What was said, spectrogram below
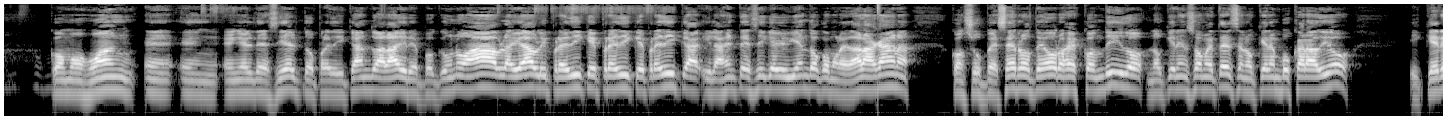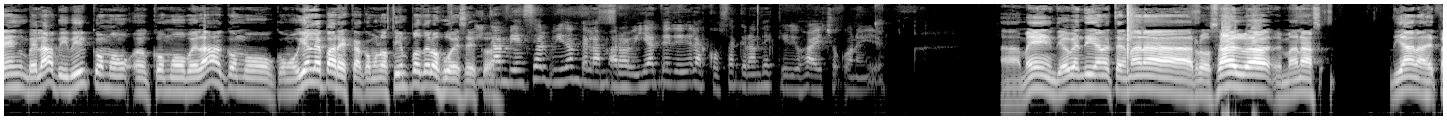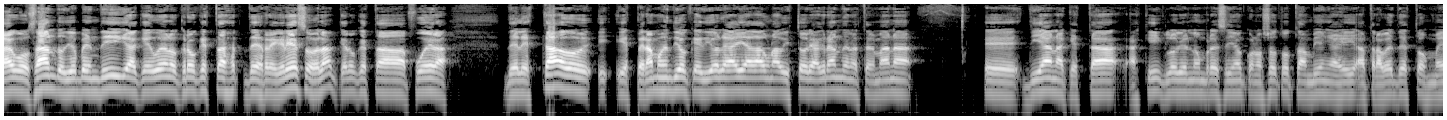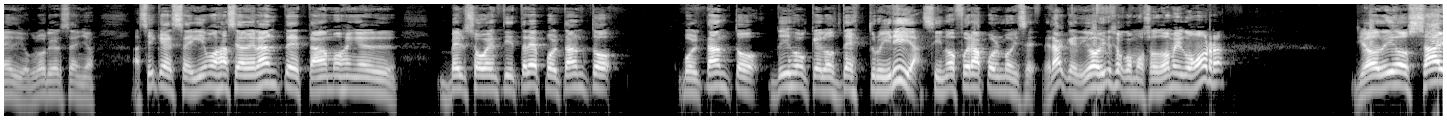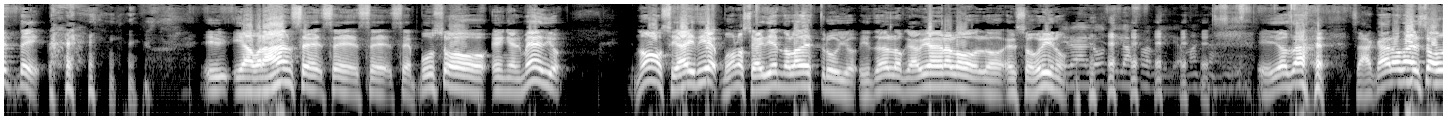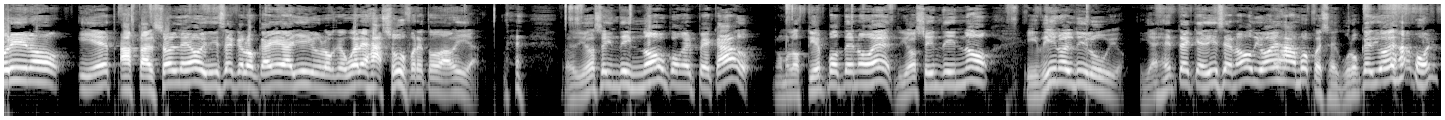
como Juan en, el desierto, predicando al aire, porque uno habla y habla y predica y predica y predica y la gente sigue viviendo como le da la gana, con sus becerros de oro escondidos, no quieren someterse, no quieren buscar a Dios y quieren, ¿verdad? Vivir como, eh, como, ¿verdad? Como, como bien le parezca, como los tiempos de los jueces. Y también se olvidan de las maravillas de Dios y de las cosas grandes que Dios ha hecho con ellos. Amén. Dios bendiga a nuestra hermana Rosalba, hermanas Diana se está gozando, Dios bendiga, qué bueno, creo que está de regreso, ¿verdad? Creo que está fuera del Estado y, esperamos en Dios que Dios le haya dado una victoria grande a nuestra hermana eh, Diana que está aquí, gloria al nombre del Señor con nosotros también ahí a través de estos medios, gloria al Señor. Así que seguimos hacia adelante, estamos en el verso 23, por tanto, por tanto, dijo que los destruiría si no fuera por Moisés. ¿Verdad? Que Dios hizo como Sodoma y Gomorra Dios dijo, salte. y, Abraham se, se, puso en el medio. No, si hay diez, bueno, si hay diez no la destruyo. Y entonces lo que había era el sobrino. Era y la familia, más Y Dios sacaron al sobrino y hasta el sol de hoy dice que lo que hay allí, lo que huele es azufre todavía. Pues Dios se indignó con el pecado, como los tiempos de Noé. Dios se indignó y vino el diluvio. Y hay gente que dice, no, Dios es amor. Pues seguro que Dios es amor.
